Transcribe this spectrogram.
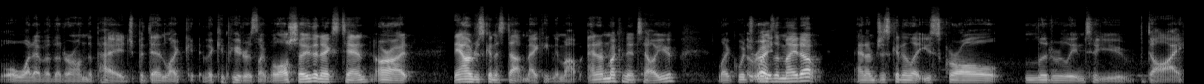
or whatever that are on the page but then like the computer is like well I'll show you the next 10 all right now I'm just going to start making them up and I'm not going to tell you like which right. ones are made up and I'm just going to let you scroll literally until you die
